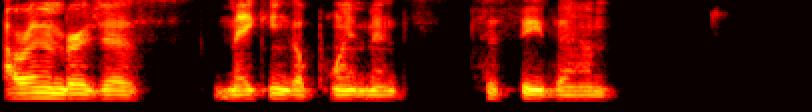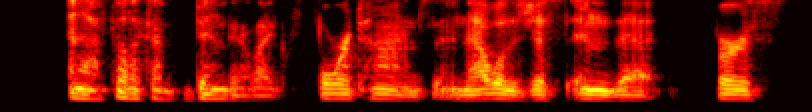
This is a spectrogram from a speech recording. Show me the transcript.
I remember just making appointments to see them, and I feel like I've been there like four times, and that was just in that first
